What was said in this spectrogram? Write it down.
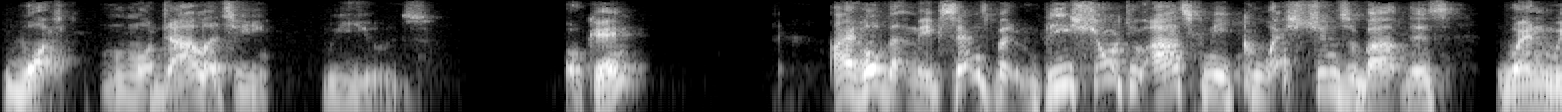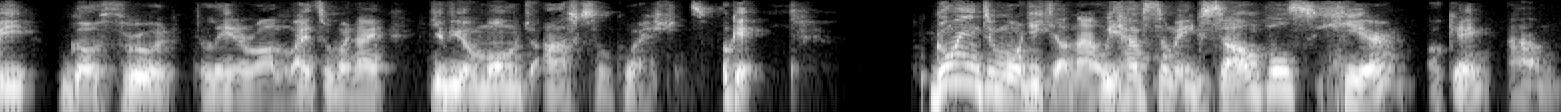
what modality we use. Okay? I hope that makes sense, but be sure to ask me questions about this when we go through it later on, right? So when I give you a moment to ask some questions. Okay, going into more detail now, we have some examples here, okay, um,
